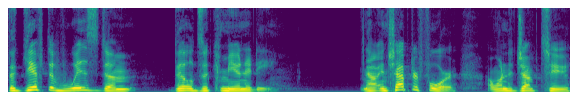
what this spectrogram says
the gift of wisdom builds a community. Now, in chapter 4, I want to jump to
